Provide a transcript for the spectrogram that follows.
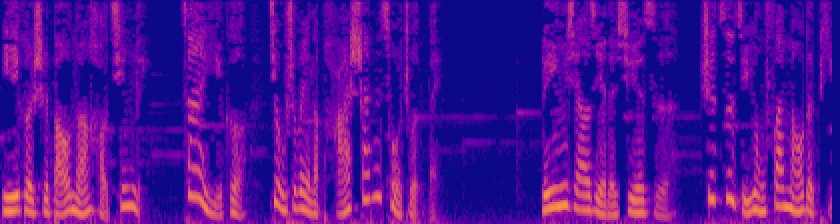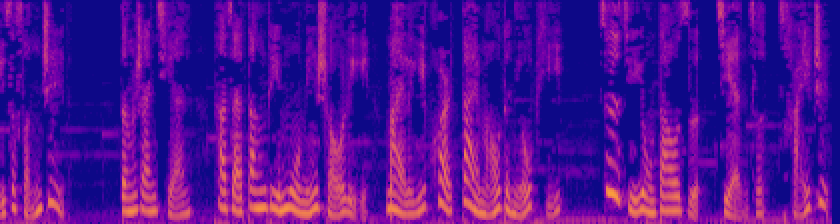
一个是保暖好清理，再一个就是为了爬山做准备。林小姐的靴子是自己用翻毛的皮子缝制的。登山前，他在当地牧民手里买了一块带毛的牛皮，自己用刀子、剪子裁制，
